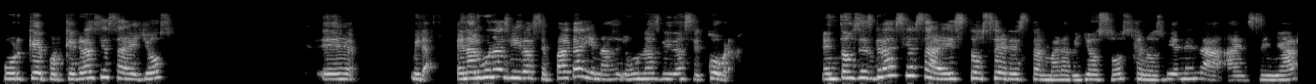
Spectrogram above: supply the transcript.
¿Por qué? Porque gracias a ellos, eh, mira, en algunas vidas se paga y en algunas vidas se cobra. Entonces, gracias a estos seres tan maravillosos que nos vienen a, a enseñar,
